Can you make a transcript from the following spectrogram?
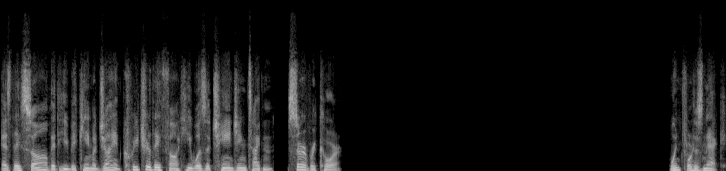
As they saw that he became a giant creature they thought he was a changing titan, Cervicor. went for his neck.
